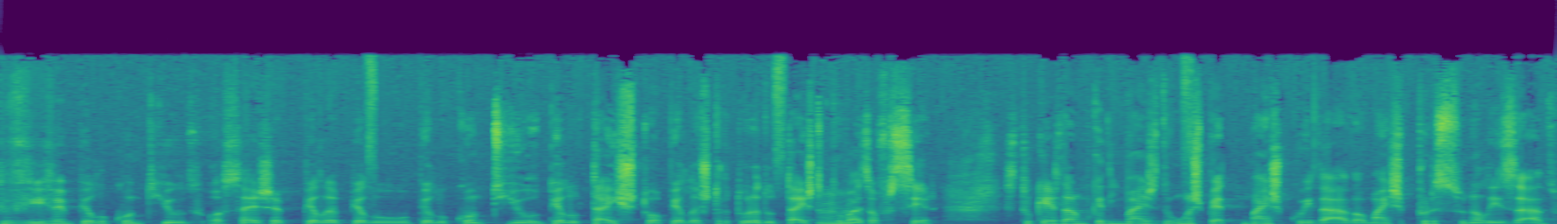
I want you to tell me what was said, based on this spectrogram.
que vivem pelo conteúdo, ou seja, pela, pelo, pelo conteúdo, pelo texto ou pela estrutura do texto uhum. que tu uhum. vais oferecer. Se tu queres dar um bocadinho mais de um aspecto mais cuidado ou mais personalizado,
